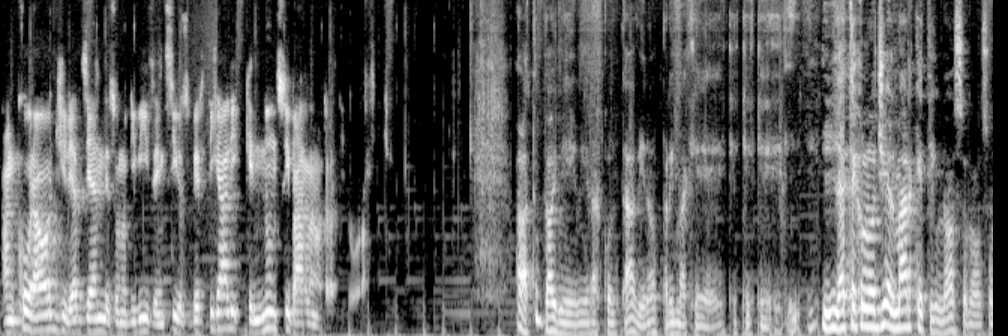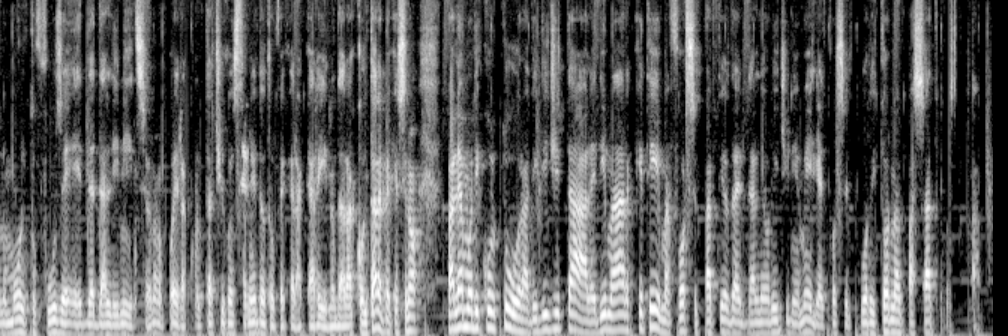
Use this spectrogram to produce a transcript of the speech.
ancora oggi le aziende sono divise in silos verticali che non si parlano tra di loro. Allora, tu poi mi, mi raccontavi no, prima che, che, che, che, la tecnologia e il marketing no, sono, sono, molto fuse da, dall'inizio, no? poi raccontarci questo aneddoto perché era carino da raccontare, perché sennò parliamo di cultura, di digitale, di marketing, ma forse partire dai, dalle origini è meglio, forse il tuo ritorno al passato è questo.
